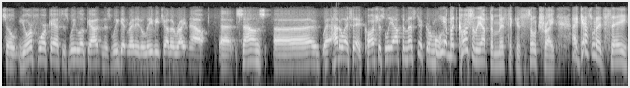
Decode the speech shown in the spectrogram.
So, your forecast as we look out and as we get ready to leave each other right now uh, sounds, uh, how do I say it, cautiously optimistic or more? Yeah, but cautiously optimistic is so trite. I guess what I'd say,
